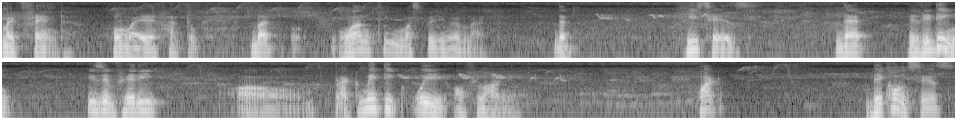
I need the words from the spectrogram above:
my friend whom I refer to. But one thing must be remembered that he says that reading is a very uh, pragmatic way of learning. What Bacon says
